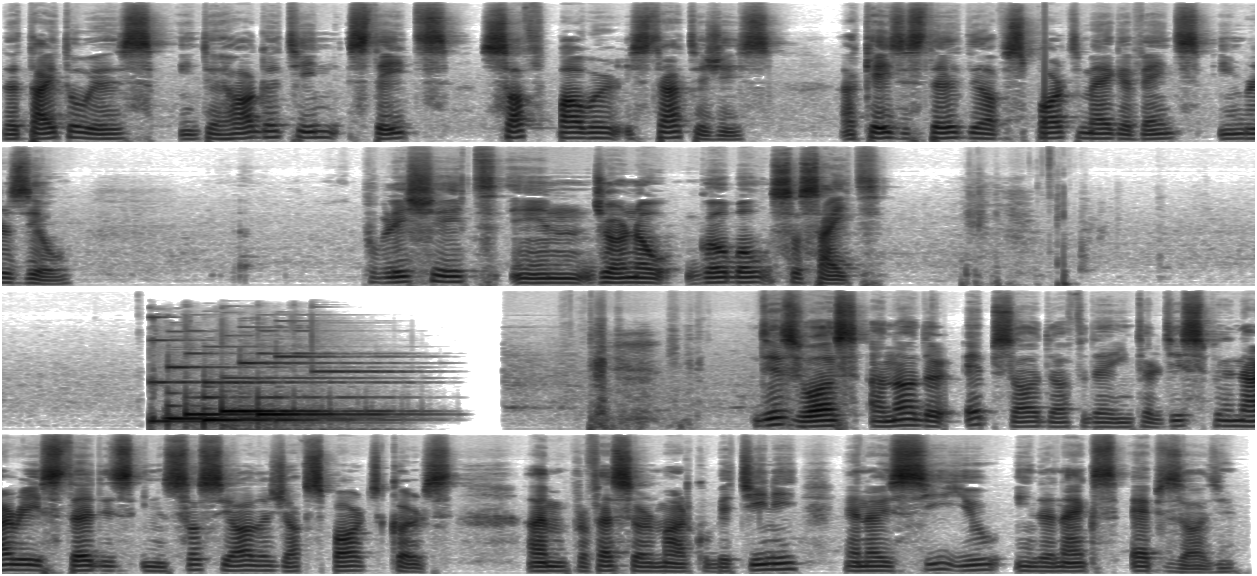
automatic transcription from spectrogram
The title is Interrogating States Soft Power Strategies A Case Study of Sport Mega Events in Brazil. Published in journal Global Society. This was another episode of the Interdisciplinary Studies in Sociology of Sport course. I'm Professor Marco Bettine, and I'll see you in the next episode.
